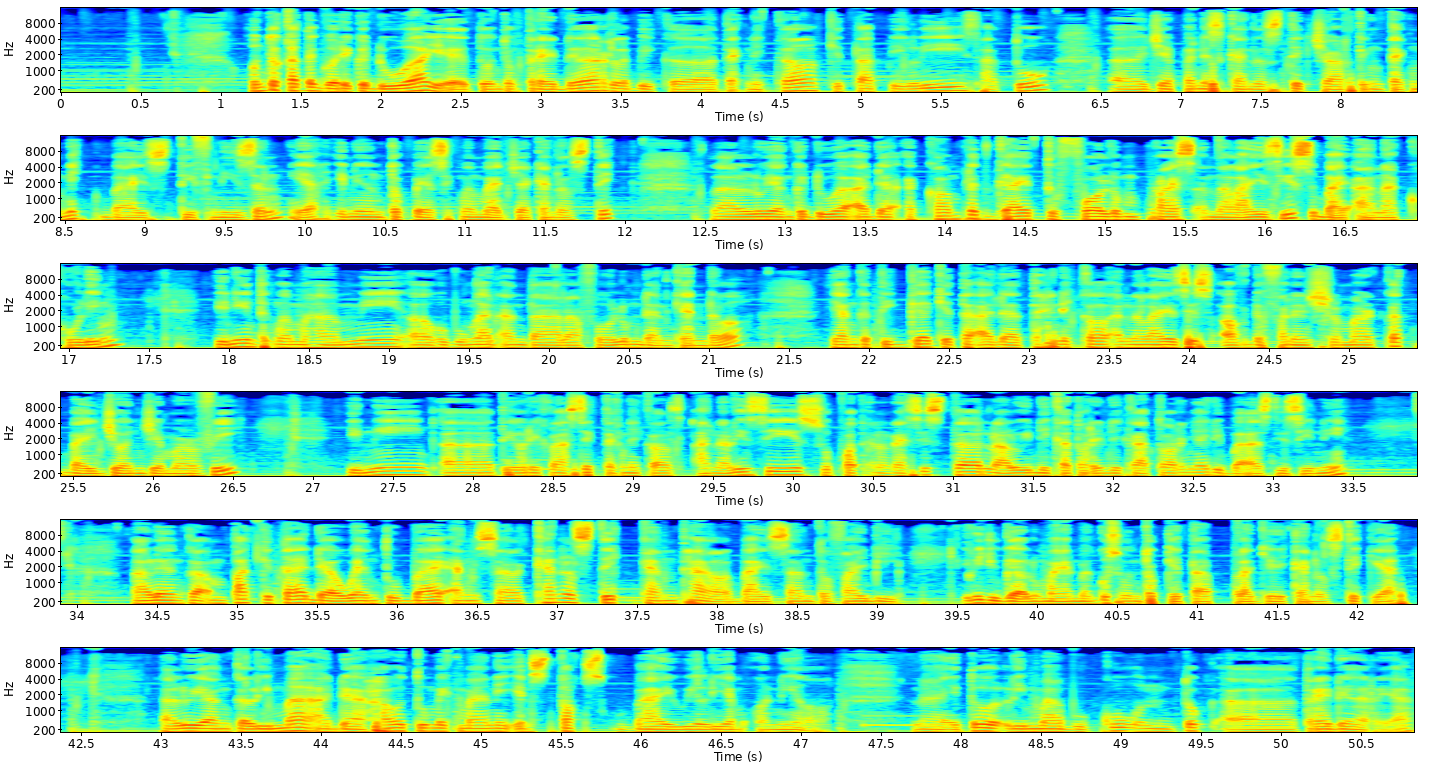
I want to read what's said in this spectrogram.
Untuk kategori kedua yaitu untuk trader lebih ke technical kita pilih satu uh, Japanese Candlestick Charting Technique by Steve Nissen ya. Ini untuk basic membaca candlestick. Lalu yang kedua ada A Complete Guide to Volume Price Analysis by Anna Cooling. Ini untuk memahami uh, hubungan antara volume dan candle. Yang ketiga kita ada Technical Analysis of the Financial Market by John J. Murphy. Ini uh, teori klasik technical analysis, support and resistance, lalu indikator-indikatornya dibahas di sini. Lalu yang keempat kita ada When to Buy and Sell Candlestick Can Tell by Santo Faibi. Ini juga lumayan bagus untuk kita pelajari candlestick ya. Lalu yang kelima ada How to Make Money in Stocks by William O'Neill. Nah, itu 5 buku untuk uh, trader ya.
